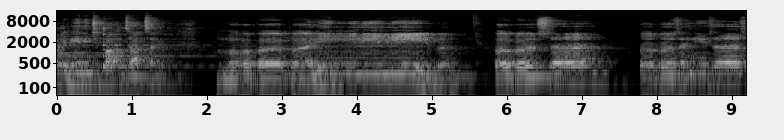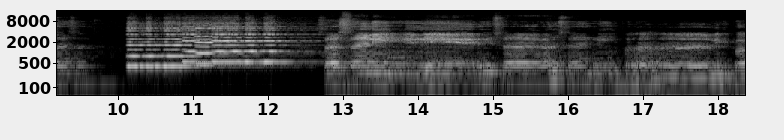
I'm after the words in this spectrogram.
మళ్ళీ నీ నుంచి పా జార్చాలి. మగ పని ni ba ba ba sa ba ni sa sa ni ni ri sa sa ni pa ni ba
